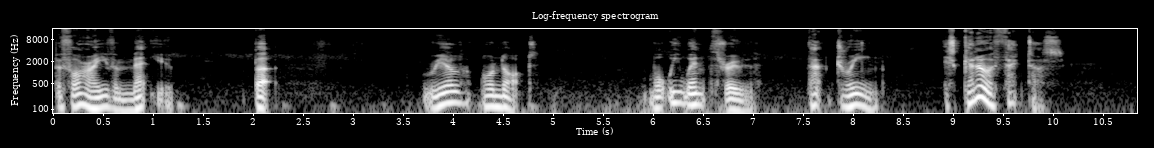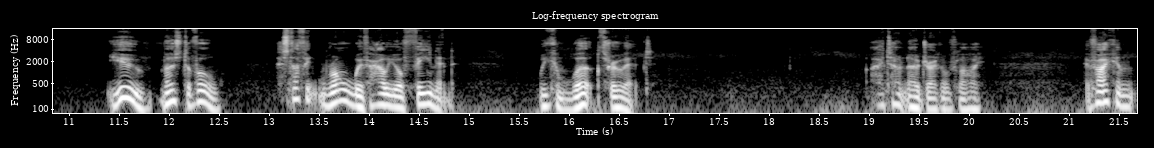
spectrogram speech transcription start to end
before I even met you, but real or not, what we went through, that dream, is going to affect us. You, most of all. There's nothing wrong with how you're feeling. We can work through it. I don't know, Dragonfly. If I can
